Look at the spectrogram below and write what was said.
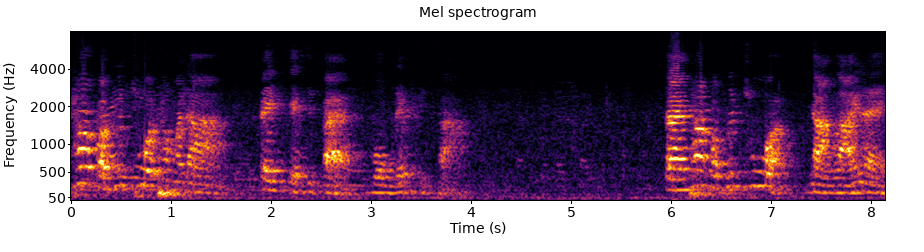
ถ้าประพฤติชั่วธรรมดาเป็น 78 วงเล็บ 13 แต่ถ้าประพฤติชั่วอย่างร้ายแรง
